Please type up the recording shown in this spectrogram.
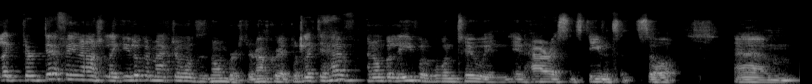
like they're definitely not like you look at Mac Jones's numbers, they're not great, but like they have an unbelievable one too in in Harris and Stevenson. So um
